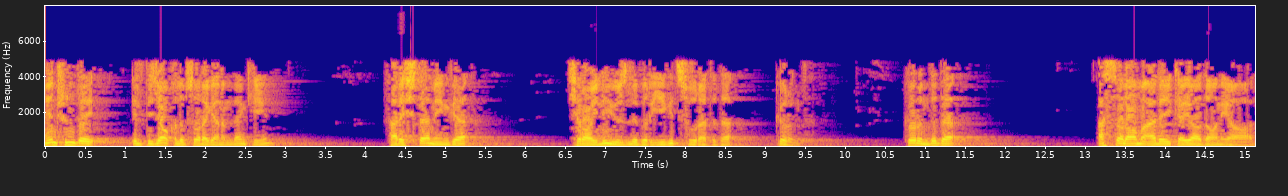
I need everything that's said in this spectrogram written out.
men shunday iltijo qilib so'raganimdan keyin farishta menga chiroyli yuzli bir yigit suratida ko'rindi ko'rindida assalomu alayka yo doniyol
